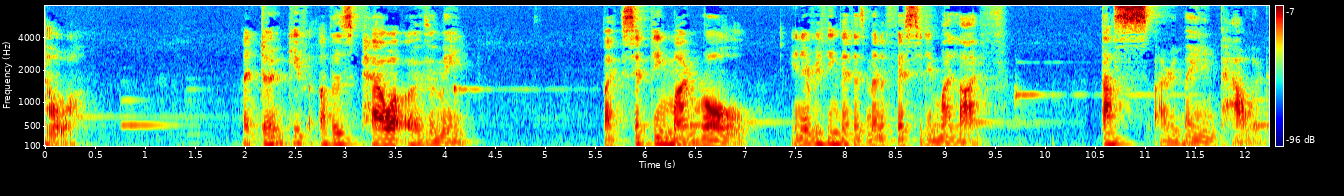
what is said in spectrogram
Power. I don't give others power over me by accepting my role in everything that has manifested in my life. Thus, I remain empowered.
